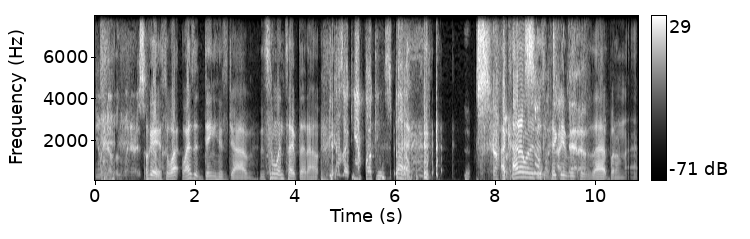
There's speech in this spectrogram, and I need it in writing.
You know who the winner is. Okay, so why why is it ding his job? Did someone type that out? Because I can't fucking spell. I kind of want to just pick it because out. of that, but I'm not.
